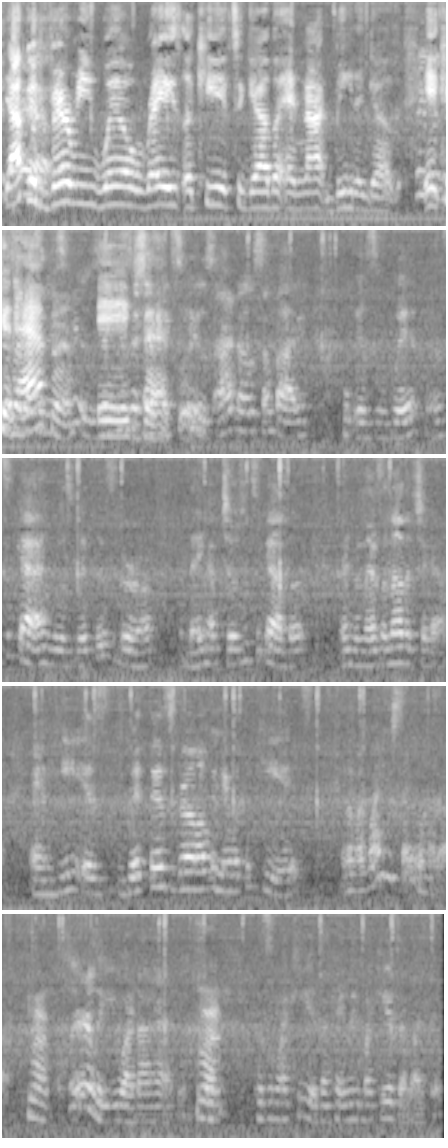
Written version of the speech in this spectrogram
Y'all Yeah. could very well raise a kid together and not be together. People it can happen. excuse. It as an Exactly. I know somebody who is with, and it's a guy who is with this girl, and they have children together, and then there's another child, and he is with this girl over here with the kids. And I'm like, why do you stay with her? Right. Clearly, you are not happy. Right. Because of my kids. I can't leave my kids out like that.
